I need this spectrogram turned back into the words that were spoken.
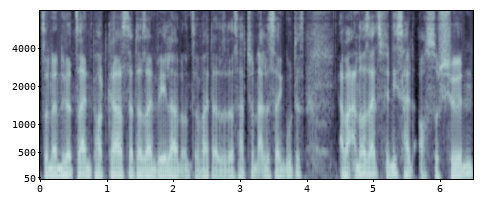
sondern hört seinen Podcast, hat er sein WLAN und so weiter. Also das hat schon alles sein Gutes. Aber andererseits finde ich es halt auch so schön,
